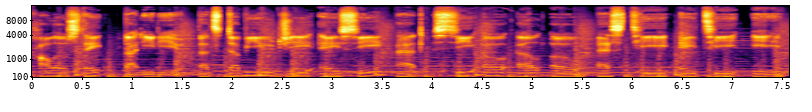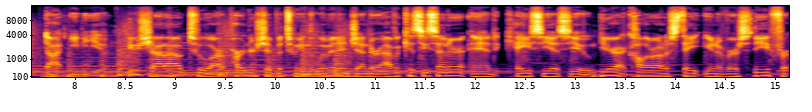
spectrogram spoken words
colostate.edu. That's wgac at c o l o s t a t e dot edu. Huge shout out to our partnership between the Women and Gender Advocacy Center and KCSU here at Colorado State University for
